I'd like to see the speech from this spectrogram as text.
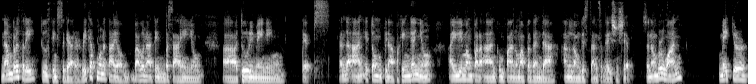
number three, two things together. Recap muna tayo bago natin basahin yung uh, two remaining tips. Tandaan, itong pinapakinggan nyo ay limang paraan kung paano mapaganda ang long distance relationship. So number one, make your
